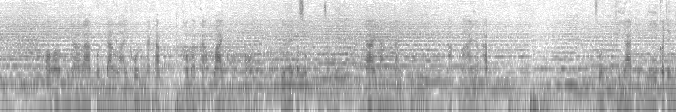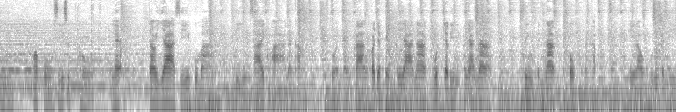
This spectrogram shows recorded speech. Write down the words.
เพราะว่ามีดาราคนดังหลายคนนะครับ เข้ามากราบไหว้ขอพรเพื่อให้ประสบผลสำเร็จ ได้ดังใจที่นี่มากมายแล้วครับ ส่วนอุทยานแห่งนี้ก็จะมีพ่อปู่ศรีสุดโธและเจ้าย่าศรีอุมาที่อยู่ซ้ายขวานะครับ ส่วนตรงกลางก็จะเป็นพญานาคมุจรินพญานาค ซึ่งเป็นนาคปกนะครับ ที่เราคุ้นกันดี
